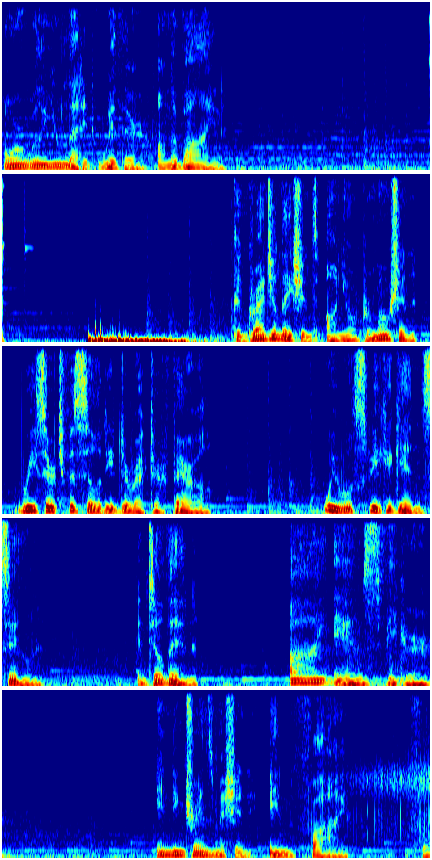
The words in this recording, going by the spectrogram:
Or will you let it wither on the vine? Congratulations on your promotion, Research Facility Director Farrell. We will speak again soon. Until then, I am Sayer. Ending transmission in 5, 4,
